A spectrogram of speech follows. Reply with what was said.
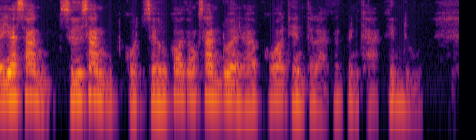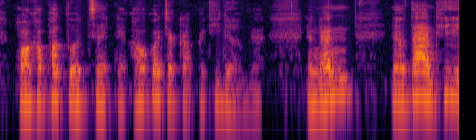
ระยะสั้น ซื้อสั้นกดเซลล์ก็ต้องสั้นด้วยนะครับ เพราะว่าเทรนตลาดมันเป็นขาขึ้นอยู่ พอเขาพักตัวเสร็จเนี่ยเขาก็จะกลับไปที่เดิมนะ ดังนั้นแนวต้านที่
